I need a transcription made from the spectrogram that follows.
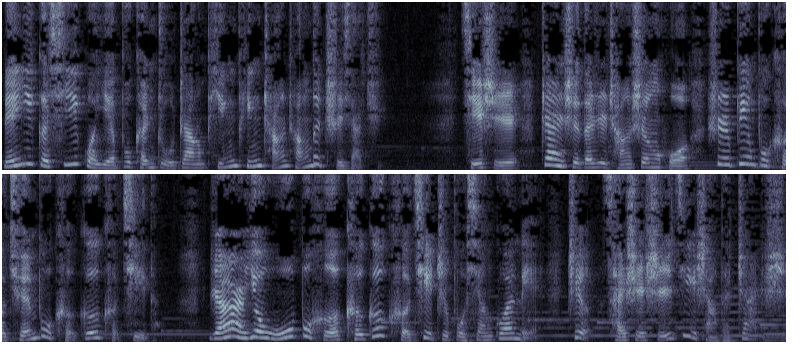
连一个西瓜也不肯主张平平常常的吃下去。其实，战士的日常生活是并不可全部可歌可泣的，然而又无不和可歌可泣之不相关联，这才是实际上的战士。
